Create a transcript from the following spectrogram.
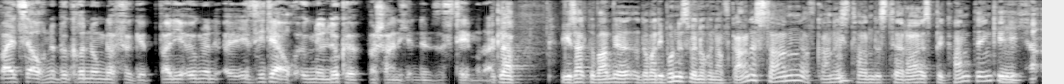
weil es ja auch eine Begründung dafür gibt, weil ihr irgendeine, ihr seht ja auch irgendeine Lücke wahrscheinlich in dem System, oder? Ja, klar. Wie gesagt, da waren wir, da war die Bundeswehr noch in Afghanistan. Afghanistan, das Terrain ist bekannt, denke Mhm. ich. Ja.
